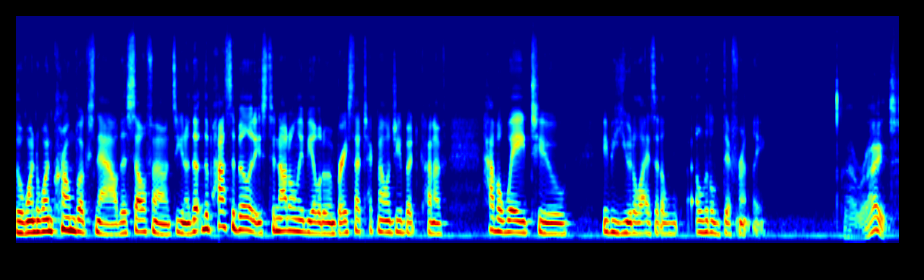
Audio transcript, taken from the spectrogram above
the one-to-one chromebooks now the cell phones you know the, the possibilities to not only be able to embrace that technology but kind of have a way to maybe utilize it a, a little differently All right.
